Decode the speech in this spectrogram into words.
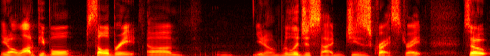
you know, a lot of people celebrate um, you know religious side, Jesus Christ, right? So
